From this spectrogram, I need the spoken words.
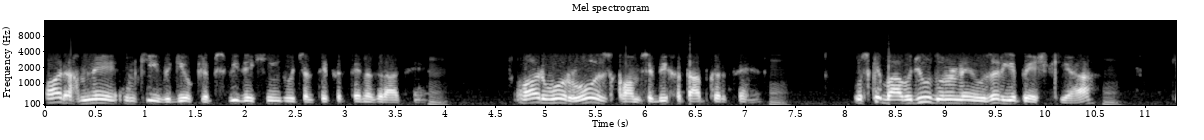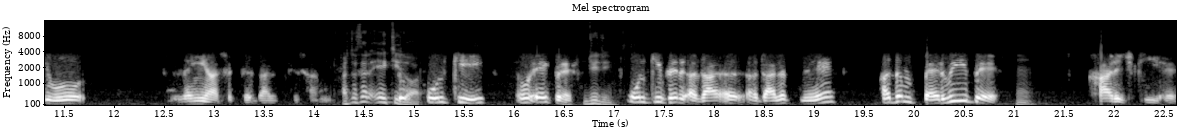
और हमने उनकी वीडियो क्लिप्स भी देखी कि वो चलते फिरते नज़र आते हैं। हम्म। और वो रोज कौम से भी खताब करते हैं। हम्म। उसके बावजूद उन्होंने उजर ये पेश किया कि वो नहीं आ सकते अदालत के सामने। अच्छा सर एक चीज़ तो और। उनकी एक मिनट जी जी। उनकी फिर अदालत ने अदम पैरवी पे खारिज की है।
